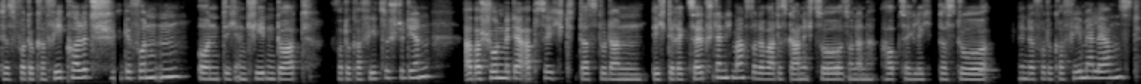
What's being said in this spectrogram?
das Fotografie College gefunden und dich entschieden, dort Fotografie zu studieren, aber schon mit der Absicht, dass du dann dich direkt selbstständig machst oder war das gar nicht so, sondern hauptsächlich, dass du in der Fotografie mehr lernst?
